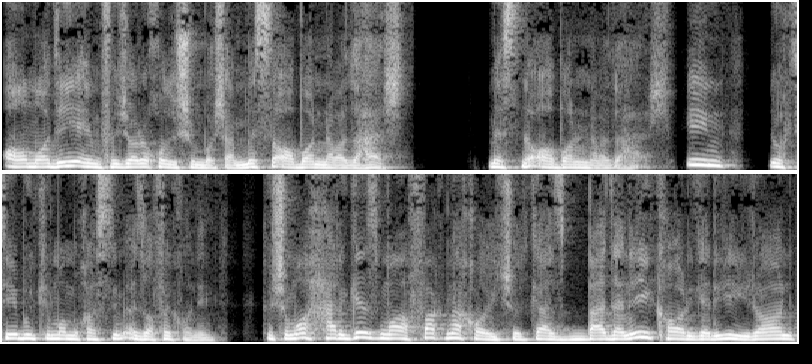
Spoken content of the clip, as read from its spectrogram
آماده انفجار خودشون باشن مثل آبان 98 مثل آبان 98 این نکته بود که ما می‌خواستیم اضافه کنیم که شما هرگز موفق نخواهید شد که از بدنه کارگری ایران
